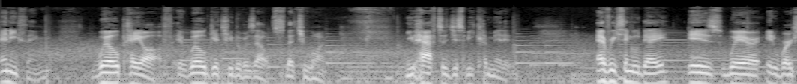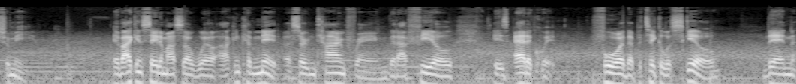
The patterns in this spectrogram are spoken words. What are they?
anything will pay off. It will get you the results that you want. You have to just be committed. Every single day is where it works for me. If I can say to myself, well, I can commit a certain time frame that I feel is adequate for that particular skill, then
